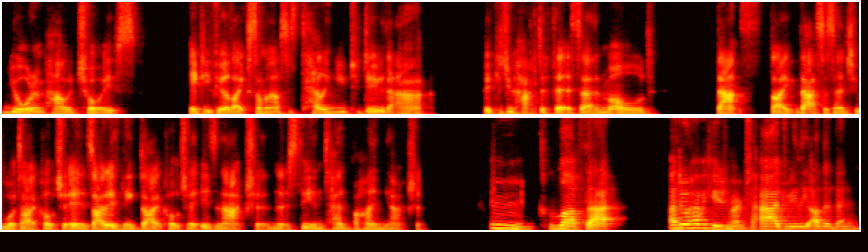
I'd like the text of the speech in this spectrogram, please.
your empowered choice. If you feel like someone else is telling you to do that because you have to fit a certain mold, that's like that's essentially what diet culture is. I don't think diet culture is an action, it's the intent behind the action. Mm, love that. I don't have a huge amount to add really, other than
